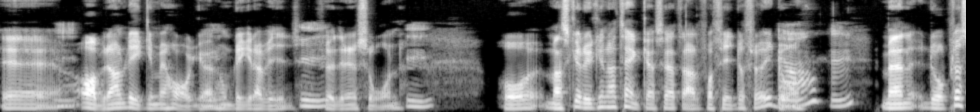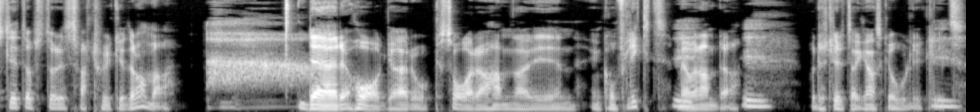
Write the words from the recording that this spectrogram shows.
Eh, Abraham ligger med Hagar, Mm. hon blir gravid, Mm. föder en son. Mm. Och man skulle kunna tänka sig att allt var frid och fröjd då. Ja. Mm. Men då plötsligt uppstår ett svartsjukedrama. Ah. Där Hagar och Sara hamnar i en, en konflikt med Mm. varandra. Mm. Och det slutar ganska olyckligt.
